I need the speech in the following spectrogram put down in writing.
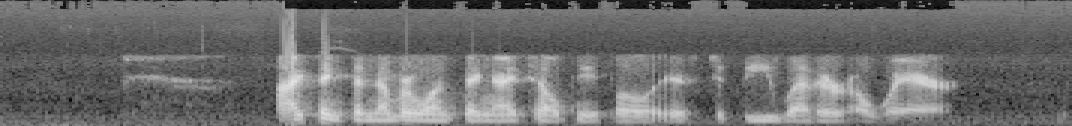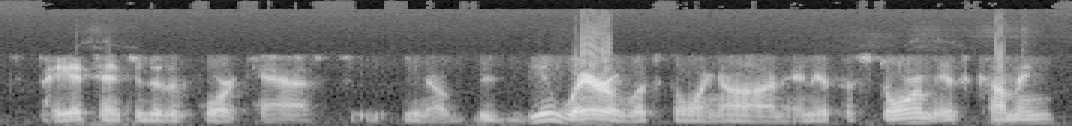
I think the number one thing I tell people is to be weather aware. Pay attention to the forecast. You know, be aware of what's going on. And if a storm is coming,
